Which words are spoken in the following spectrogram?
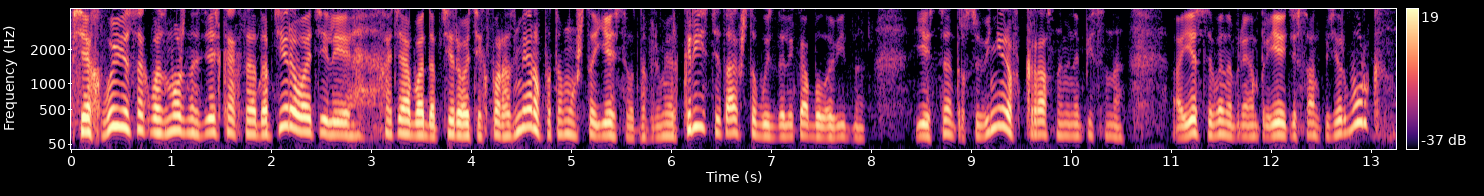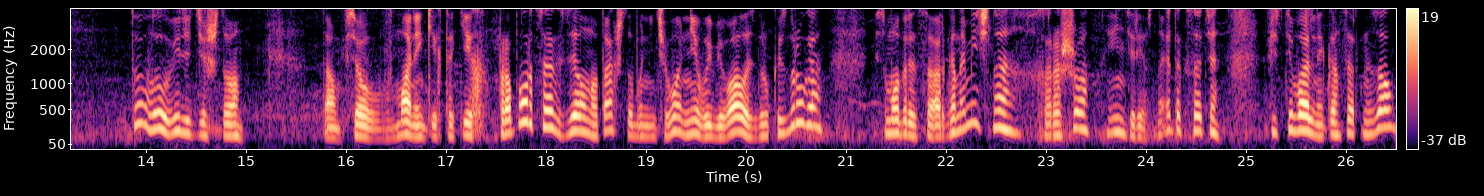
всех вывесок, возможно, здесь как-то адаптировать или хотя бы адаптировать их по размеру, потому что есть вот, например, Кристи, так, чтобы издалека было видно. Есть центр сувениров, красными написано. А если вы, например, приедете в Санкт-Петербург, то вы увидите, что там все в маленьких таких пропорциях сделано так, чтобы ничего не выбивалось друг из друга. Смотрится эргономично, хорошо и интересно. Это, кстати, фестивальный концертный зал.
